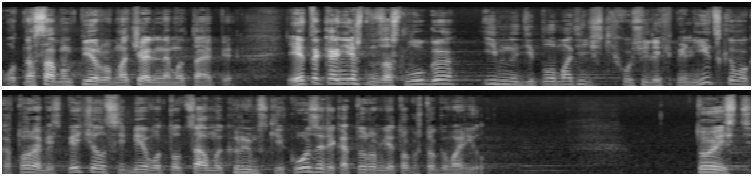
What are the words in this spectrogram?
вот на самом первом начальном этапе, это, конечно, заслуга именно дипломатических усилий Хмельницкого, который обеспечил себе вот тот самый крымский козырь, о котором я только что говорил. То есть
